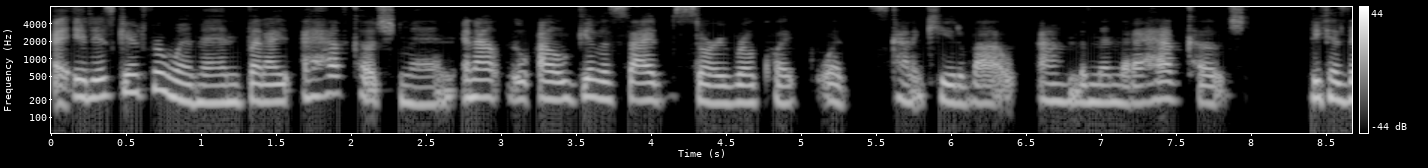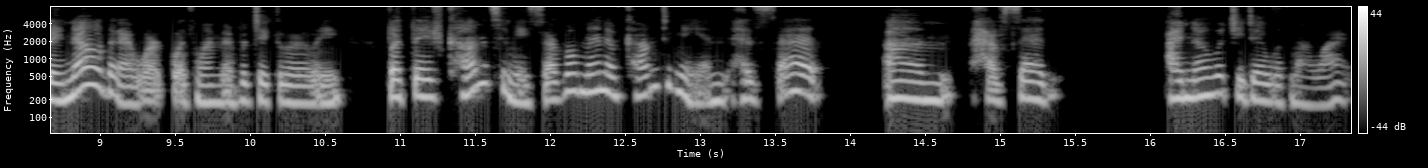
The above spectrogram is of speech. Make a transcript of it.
it is geared for women, but I, I have coached men. And I'll I'll give a side story real quick what's kind of cute about um, the men that I have coached because they know that I work with women particularly, but they've come to me, several men have come to me and has said, um, have said, I know what you did with my wife.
